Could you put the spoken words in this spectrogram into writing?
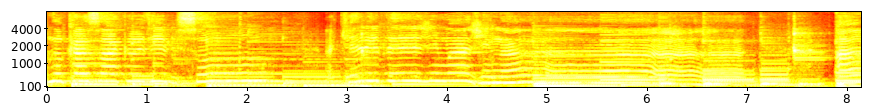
no casaco de visão. Aquele beijo imaginar. Ah,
